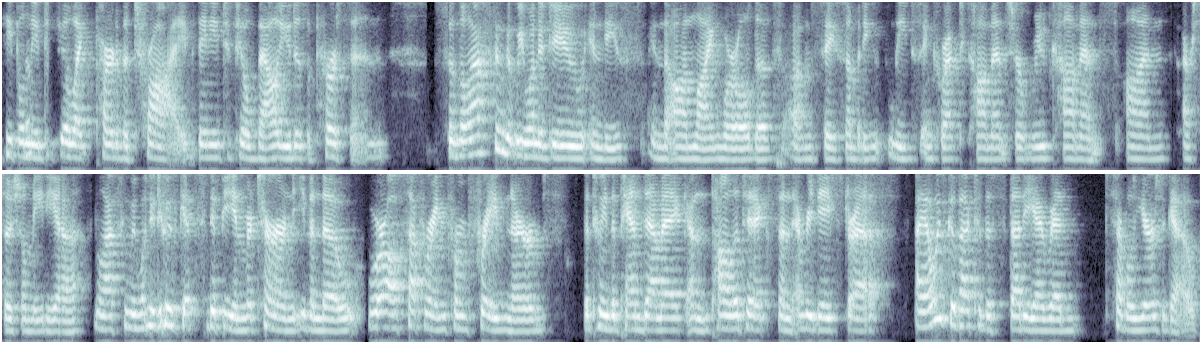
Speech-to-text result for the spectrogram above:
People need to feel like part of a tribe. They need to feel valued as a person. So the last thing that we want to do in these in the online world of um, say somebody leaves incorrect comments or rude comments on our social media, the last thing we want to do is get snippy in return, even though we're all suffering from frayed nerves between the pandemic and politics and everyday stress. I always go back to the study I read several years ago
